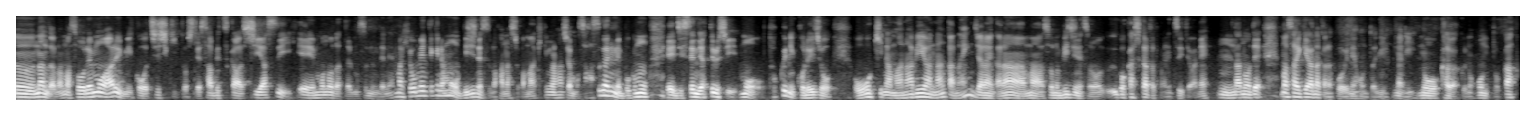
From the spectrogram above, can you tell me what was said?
うん、なんだろうな、まあ、それもある意味、こう、知識として差別化しやすい、えものだったりもするんでね、まあ、表面的なもうビジネスの話とかマーケティングの話はもうさすがにね、僕も、え実践でやってるし、もう特にこれ以上大きな学びはなんかないんじゃないかな。まあ、そのビジネスの動かし方とかについてはね。うん、なので、まあ、最近はだからこういうね、本当に、何、脳科学の本とか、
